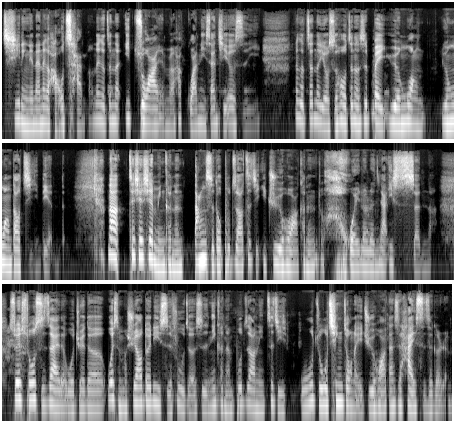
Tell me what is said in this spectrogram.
七零年代那个好惨哦、喔，那个真的，一抓有没有？他管你三七二十一，那个真的有时候真的是被冤枉，冤枉到极点的。那这些县民可能当时都不知道自己一句话可能就毁了人家一生啊。所以说实在的，我觉得为什么需要对历史负责？是你可能不知道你自己无足轻重的一句话，但是害死这个人。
